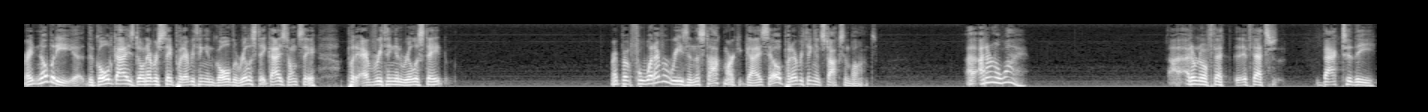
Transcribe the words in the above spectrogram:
right? Nobody, uh, the gold guys don't ever say put everything in gold. The real estate guys don't say put everything in real estate. Right? But for whatever reason, the stock market guys say, oh, put everything in stocks and bonds. I, I don't know why. I, I don't know if that if that's back to the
